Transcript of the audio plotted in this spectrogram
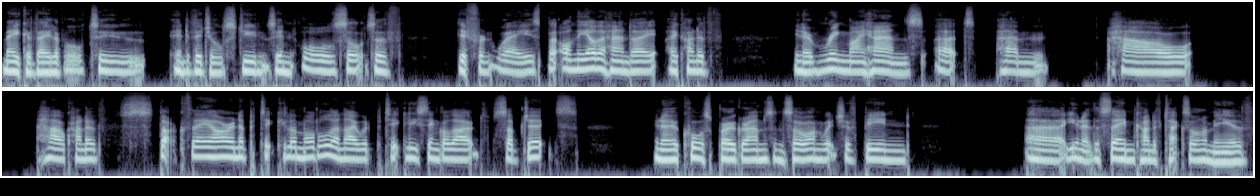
make available to individual students in all sorts of different ways. But on the other hand, I, I kind of you know wring my hands at um, how how kind of stuck they are in a particular model, and I would particularly single out subjects you know, course programs and so on, which have been, uh, you know, the same kind of taxonomy of,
